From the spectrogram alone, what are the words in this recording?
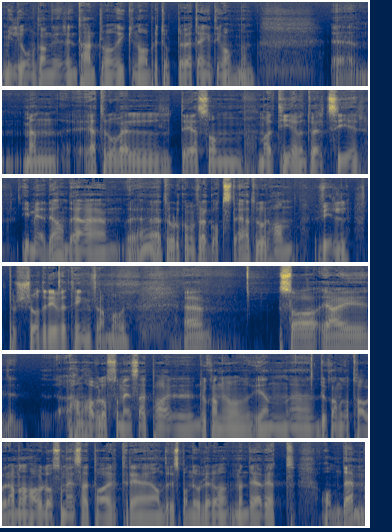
million ganger internt og ikke noe har blitt gjort. Det vet jeg ingenting om. Men, eh, men jeg tror vel det som Marti eventuelt sier i media, det er, jeg tror det kommer fra et godt sted. Jeg tror han vil pushe og drive ting framover. Eh, så jeg Han har vel også med seg et par Du kan jo igjen eh, Du kan godt ta over her, men han har vel også med seg et par-tre andre spanjoler. Men det jeg vet om dem,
